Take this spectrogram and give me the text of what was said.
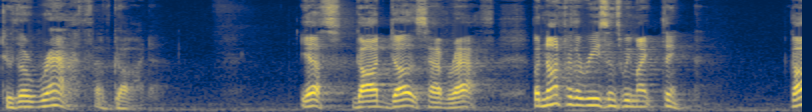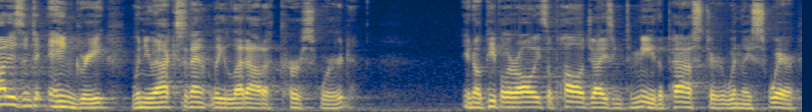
to the wrath of God. Yes, God does have wrath, but not for the reasons we might think. God isn't angry when you accidentally let out a curse word. You know, people are always apologizing to me, the pastor, when they swear,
